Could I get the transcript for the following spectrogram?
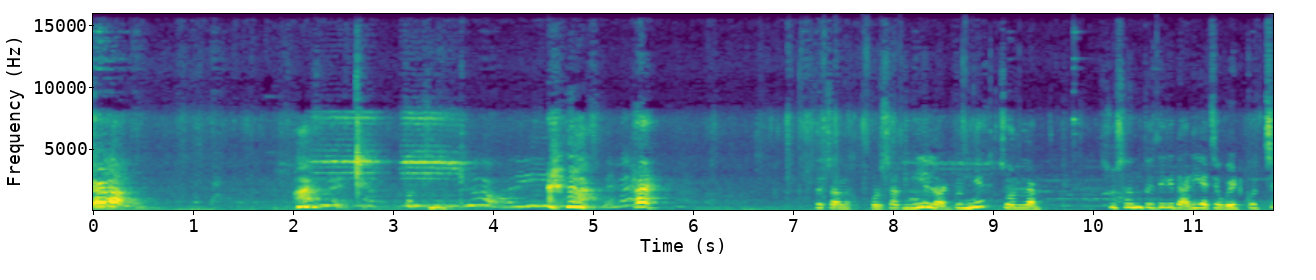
টাটা। চলো প্রসাদ নিয়ে লাড্ডু নিয়ে চললাম। সুশান্ত এদিকে দাঁড়িয়ে আছে ওয়েট করছে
